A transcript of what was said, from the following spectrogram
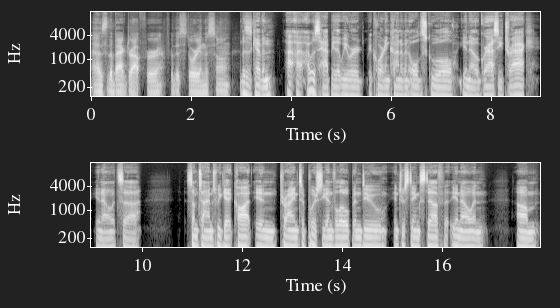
as the backdrop for for this story and this song. This is Kevin. I, I was happy that we were recording kind of an old school, you know, grassy track. You know, it's uh sometimes we get caught in trying to push the envelope and do interesting stuff, you know, and um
